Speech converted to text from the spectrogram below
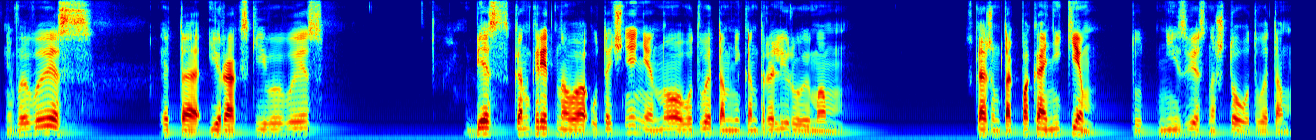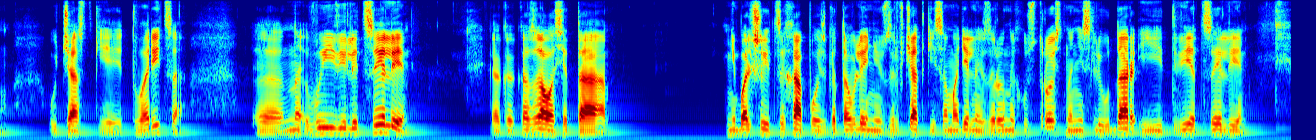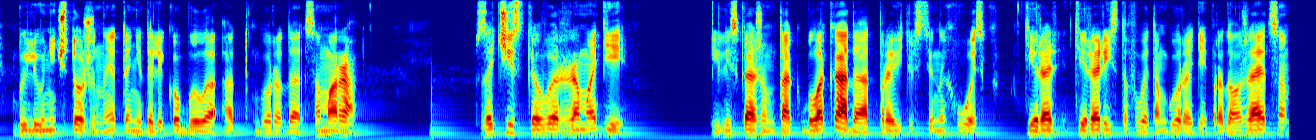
ВВС это иракский ВВС. Без конкретного уточнения, но вот в этом неконтролируемом, скажем так, пока никем, тут неизвестно, что вот в этом участке творится, э, выявили цели как оказалось, это небольшие цеха по изготовлению взрывчатки и самодельных взрывных устройств нанесли удар и две цели были уничтожены. Это недалеко было от города Самара. Зачистка в Эр-Рамади или, скажем так, блокада от правительственных войск террористов в этом городе продолжается.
